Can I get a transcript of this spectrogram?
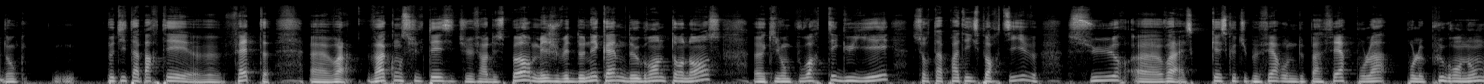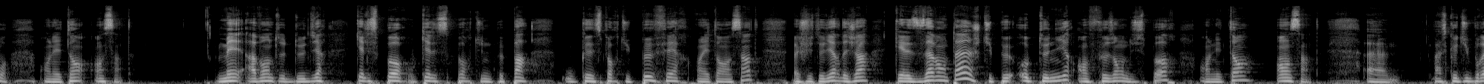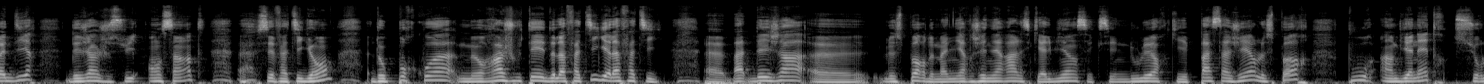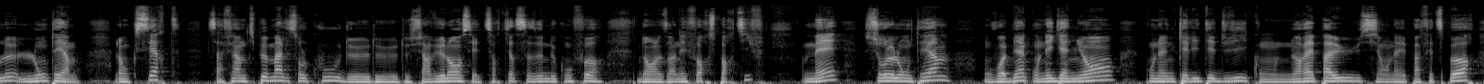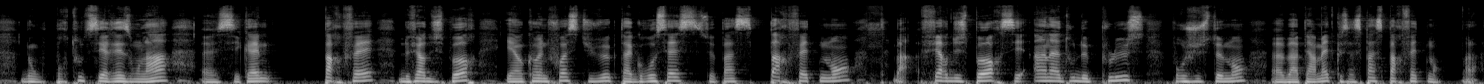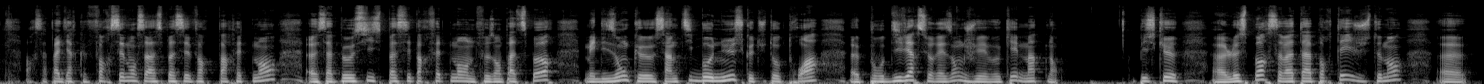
Donc Petit aparté euh, fait, euh, voilà, va consulter si tu veux faire du sport, mais je vais te donner quand même de grandes tendances euh, qui vont pouvoir t'aiguiller sur ta pratique sportive, sur euh, voilà, est-ce- qu'est-ce que tu peux faire ou ne pas faire pour la pour le plus grand nombre en étant enceinte. Mais avant de, dire quel sport ou quel sport tu ne peux pas ou quel sport tu peux faire en étant enceinte, bah, je vais te dire déjà quels avantages tu peux obtenir en faisant du sport en étant enceinte. Euh, parce que tu pourrais te dire, déjà je suis enceinte, euh, c'est fatigant, donc pourquoi me rajouter de la fatigue à la fatigue? Euh, Bah déjà, le sport de manière générale, ce qui est bien, c'est que c'est une douleur qui est passagère, le sport, pour un bien-être sur le long terme. Donc certes, ça fait un petit peu mal sur le coup de, de, se faire violence et de sortir de sa zone de confort dans un effort sportif, mais sur le long terme, on voit bien qu'on est gagnant, qu'on a une qualité de vie qu'on n'aurait pas eu si on n'avait pas fait de sport. Donc pour toutes ces raisons-là, euh, c'est quand même parfait de faire du sport. Et encore une fois, si tu veux que ta grossesse se passe parfaitement, bah, faire du sport, c'est un atout de plus pour justement euh, bah, permettre que ça se passe parfaitement. Voilà. Alors ça ne veut pas dire que forcément ça va se passer parfaitement, euh, ça peut aussi se passer parfaitement en ne faisant pas de sport, mais disons que c'est un petit bonus que tu t'octroies euh, pour diverses raisons que je vais évoquer maintenant. Puisque le sport, ça va t'apporter justement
